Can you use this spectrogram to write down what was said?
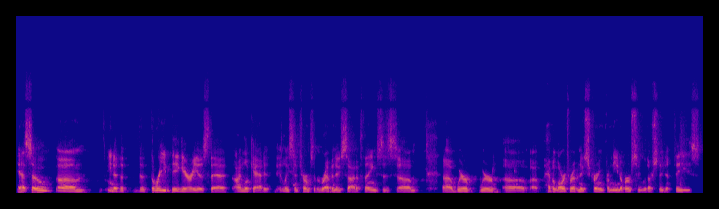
yeah so um, you know the the three big areas that i look at it at least in terms of the revenue side of things is um, uh, we're we're uh, uh have a large revenue stream from the university with our student fees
